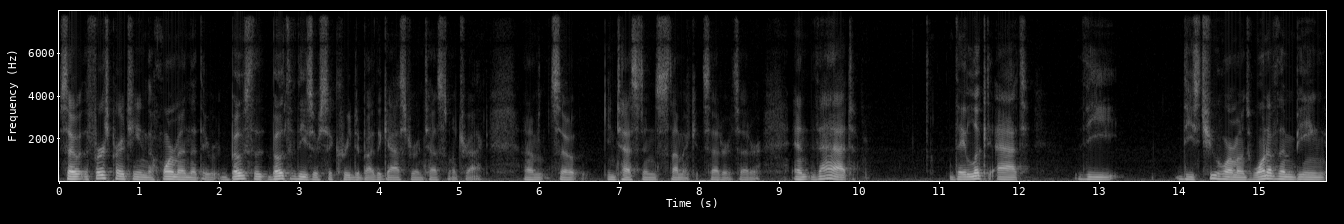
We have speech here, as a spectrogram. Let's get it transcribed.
So the first protein, the hormone that they both both of these are secreted by the gastrointestinal tract, um, so intestines, stomach, et cetera, et cetera, and that they looked at the these two hormones, one of them being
